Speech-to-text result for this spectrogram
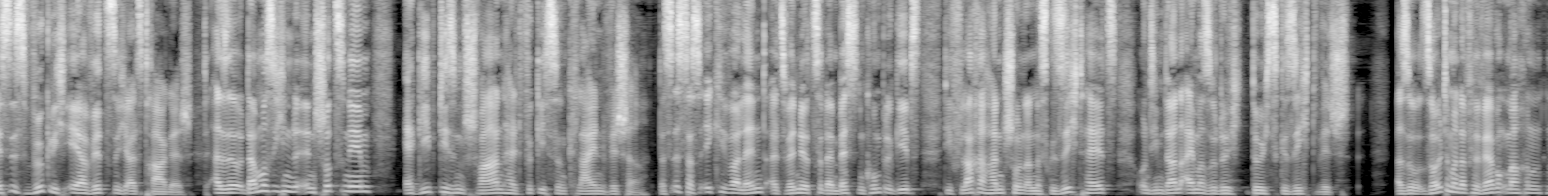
es ist wirklich eher witzig als tragisch. Also da muss ich ihn in Schutz nehmen. Er gibt diesem Schwan halt wirklich so einen kleinen Wischer. Das ist das Äquivalent, als wenn du jetzt zu deinem besten Kumpel gibst, die flache Hand schon an das Gesicht hältst und ihm dann einmal so durch, durchs Gesicht wischst. Also sollte man dafür Werbung machen,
